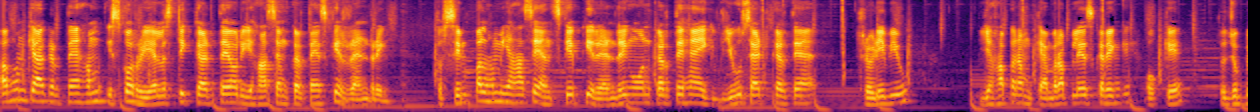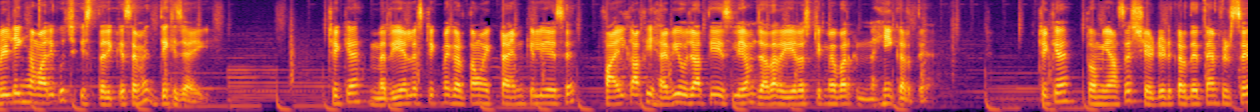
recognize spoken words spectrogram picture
अब हम क्या करते हैं? हम इसको रियलिस्टिक करते हैं और यहाँ से हम करते हैं इसकी रेंडरिंग तो सिंपल हम यहाँ से एंडस्केप की रेंडरिंग ऑन करते हैं, एक व्यू सेट करते हैं थ्री व्यू यहाँ पर हम कैमरा प्लेस करेंगे ओके तो जो बिल्डिंग है हमारी कुछ इस तरीके से हमें दिख जाएगी. ठीक है? मैं रियलिस्टिक में करता हूँ एक टाइम के लिए इसे। फ़ाइल काफ़ी हैवी हो जाती है, इसलिए हम ज़्यादा रियलिस्टिक में वर्क नहीं करते हैं। ठीक है? तो हम यहाँ से शेडेड कर देते हैं फिर से।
